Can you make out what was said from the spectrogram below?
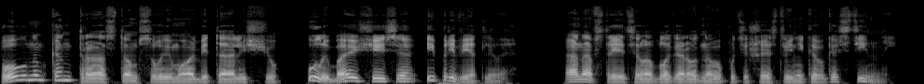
полным контрастом своему обиталищу, улыбающаяся и приветливая. Она встретила благородного путешественника в гостиной.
